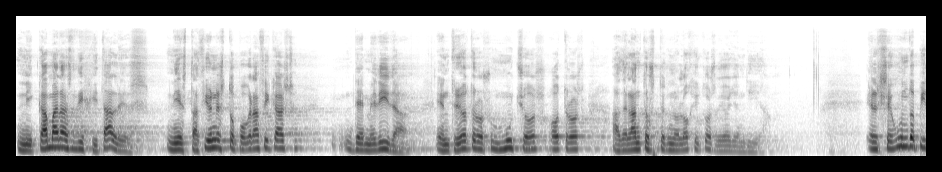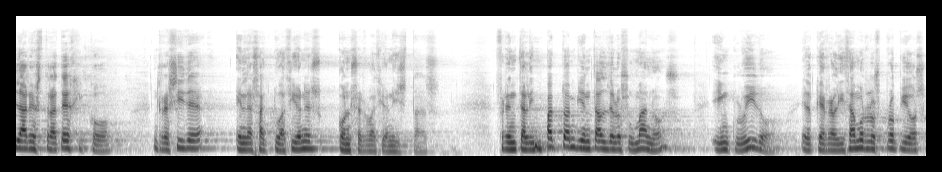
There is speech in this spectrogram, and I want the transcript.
ni cámaras digitales, ni estaciones topográficas de medida, entre otros muchos otros adelantos tecnológicos de hoy en día. El segundo pilar estratégico reside en las actuaciones conservacionistas. Frente al impacto ambiental de los humanos, incluido el que realizamos los propios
